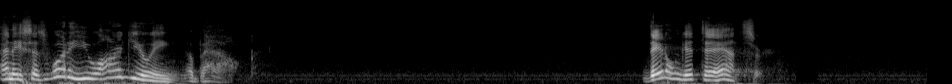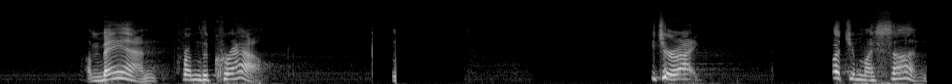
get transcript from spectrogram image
and he says, What are you arguing about? They don't get to answer. A man from the crowd. Teacher, I touching my son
